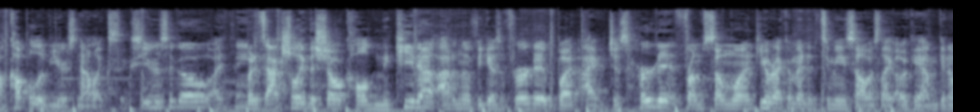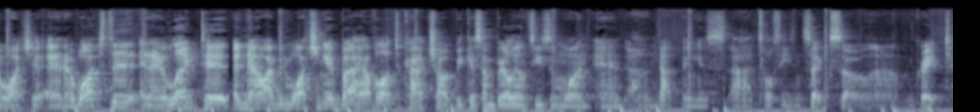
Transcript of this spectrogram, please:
a couple of years now, like six years ago, I think. But it's actually the show called Nikita. I don't know if you guys have heard it, but I've just heard it from someone. He recommended it to me, so I was like, okay, I'm gonna watch it. And I watched it and I liked it. And now I've been watching it, but I have a lot to catch up because I'm barely on season one and um, that thing is uh, till season six, so um, great.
